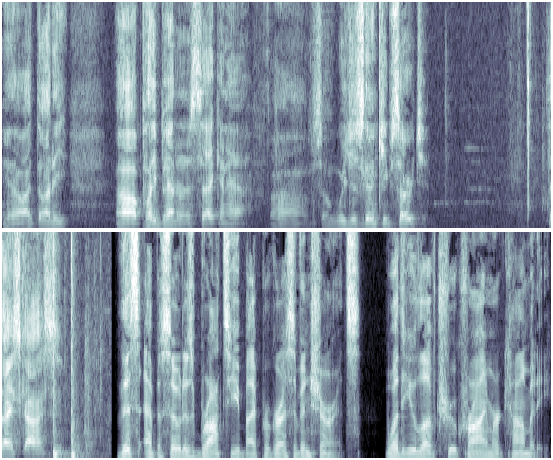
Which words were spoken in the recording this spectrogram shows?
You know, I thought he uh, played better in the second half. Uh, so we're just going to keep searching. Thanks, guys. This episode is brought to you by Progressive Insurance. Whether you love true crime or comedy,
